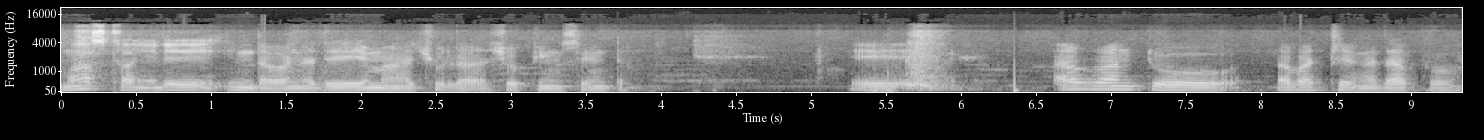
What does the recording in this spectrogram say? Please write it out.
ma sikhangele indawana le eMahachula Shopping Center. Eh abantu abathenga lapho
